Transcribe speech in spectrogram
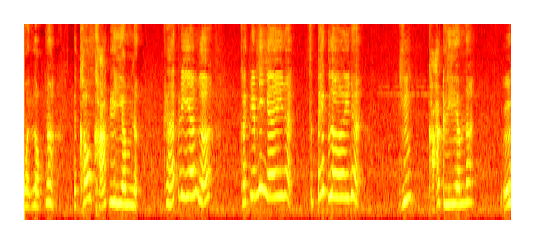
วดหรอกนะ แต่เขาขาเกลียมน่ะขาเกรียมเหรอขาเกรียมยังไงน่ะสเปคเลยน่ะหึขาเกลียมนะเออ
